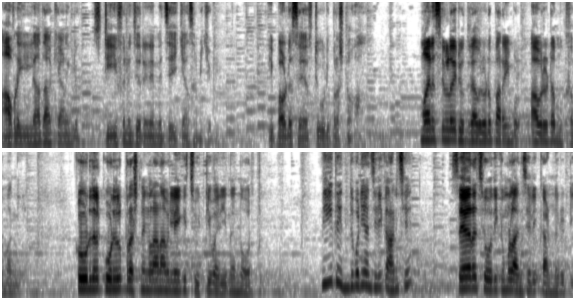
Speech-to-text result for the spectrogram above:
അവളെ ഇല്ലാതാക്കിയാണെങ്കിലും സ്റ്റീഫനും ജെറിനും എന്നെ ജയിക്കാൻ ശ്രമിക്കും. ഇപ്പോൾ അവളുടെ സേഫ്റ്റി കൂടി പ്രശ്നമാണ് മനസ്സിലുള്ള രുദ്ര അവരോട് പറയുമ്പോൾ അവരുടെ മുഖം മങ്ങി. കൂടുതൽ കൂടുതൽ പ്രശ്നങ്ങളാണ് അവരിലേക്ക് ചുറ്റി വരിയുന്നതെന്ന് ഓർത്ത്. നീ ഇത് എന്തുപടി അഞ്ജലി കാണിച്ചേ? സേറെ ചോദിക്കുമ്പോൾ അഞ്ജലി കണ്ണുരുട്ടി.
